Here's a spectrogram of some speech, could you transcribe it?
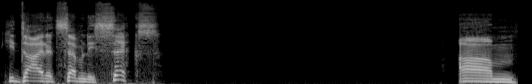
He died at 76. Um,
